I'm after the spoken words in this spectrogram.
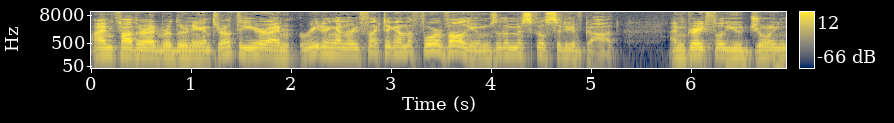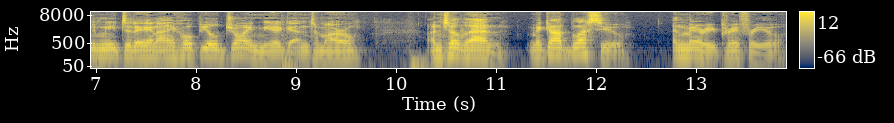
I'm Father Edward Looney, and throughout the year I'm reading and reflecting on the four volumes of the Mystical City of God. I'm grateful you joined me today, and I hope you'll join me again tomorrow. Until then, may God bless you, and Mary pray for you.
